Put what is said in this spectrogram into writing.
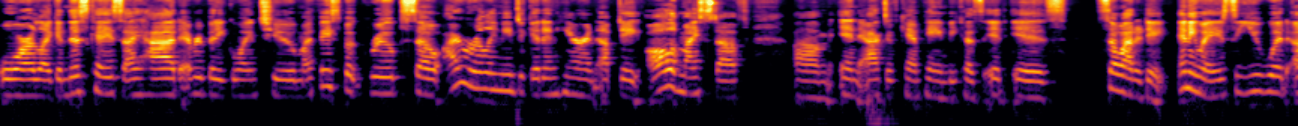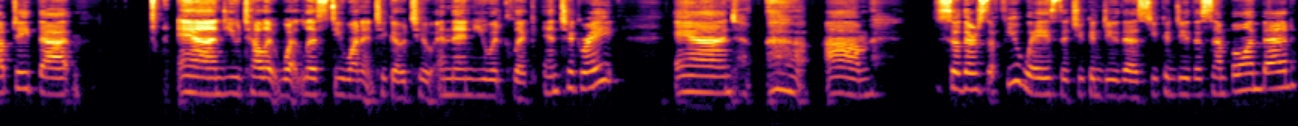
Or like in this case i had everybody going to my facebook group so i really need to get in here and update all of my stuff um, in active campaign because it is so out of date. Anyways you would update that and you tell it what list you want it to go to. And then you would click integrate. And um, so there's a few ways that you can do this. You can do the simple embed,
